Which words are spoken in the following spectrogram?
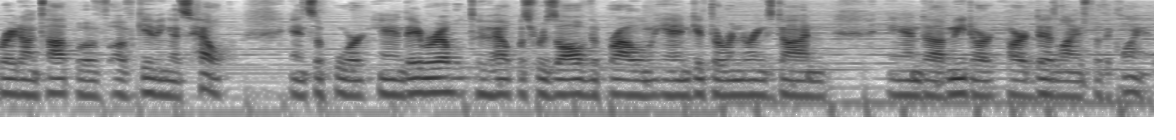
right on top of, of giving us help and support. And they were able to help us resolve the problem and get the renderings done and uh, meet our, our deadlines for the client.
